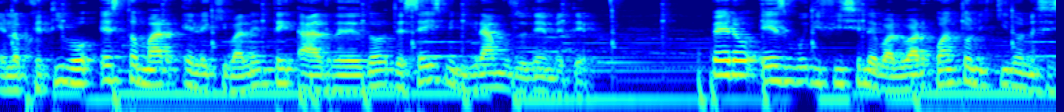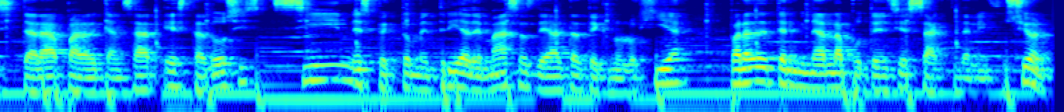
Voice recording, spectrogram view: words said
El objetivo es tomar el equivalente a alrededor de 6 miligramos de DMT, pero es muy difícil evaluar cuánto líquido necesitará para alcanzar esta dosis sin espectrometría de masas de alta tecnología para determinar la potencia exacta de la infusión.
